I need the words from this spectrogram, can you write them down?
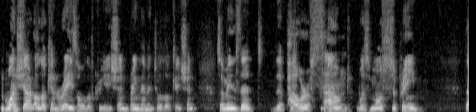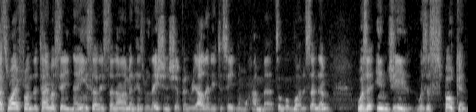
In one shout Allah can raise all of creation, bring them into a location. So it means that the power of sound was most supreme. That's why from the time of Sayyidina Isa and his relationship and reality to Sayyidina Muhammad was a injeel, was a spoken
